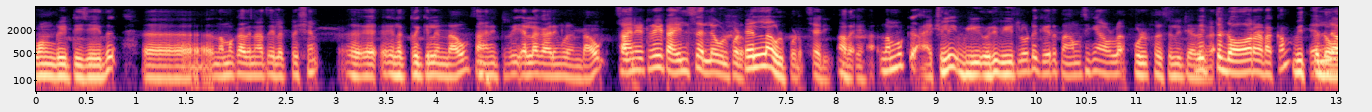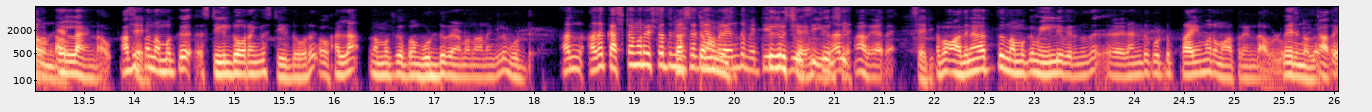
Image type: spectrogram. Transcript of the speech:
കോൺക്രീറ്റ് ചെയ്ത് നമുക്കതിനകത്ത് ഇലക്ട്രീഷ്യൻ ഇലക്ട്രിക്കൽ ഉണ്ടാവും സാനിറ്ററി എല്ലാ കാര്യങ്ങളും ഉണ്ടാവും. സാനിറ്ററി ടൈൽസ് എല്ലാം ഉൾപ്പെടും. എല്ലാം ഉൾപ്പെടും. ശരി അതെ. നമുക്ക് ആക്ച്വലി ഒരു വീട്ടിലോട്ട് കയറി താമസിക്കാനുള്ള ഫുൾ ഫെസിലിറ്റി വിത്ത് ഡോർ അടക്കം വിത്ത് ഡോർ എല്ലാം ഉണ്ടാവും. അതിപ്പോ നമുക്ക് സ്റ്റീൽ ഡോർ എങ്കിൽ സ്റ്റീൽ ഡോർ അല്ല നമുക്ക് ഇപ്പം വുഡ് വേണമെന്നാണെങ്കിൽ വുഡ് അത് കസ്റ്റമർ ഇഷ്ടത്തിന് നമ്മൾ Customer എന്ത് മെറ്റീരിയൽ യൂസ് ചെയ്യുന്നു അതെ അതെ. ശരി. അപ്പോൾ അതിനകത്ത് നമുക്ക് മെയിൻലി വരുന്നത് രണ്ട് കൊട്ട് പ്രൈമർ മാത്രമേ ഉണ്ടാവുള്ളൂ. വരുന്നുള്ളൂ. അപ്പോൾ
